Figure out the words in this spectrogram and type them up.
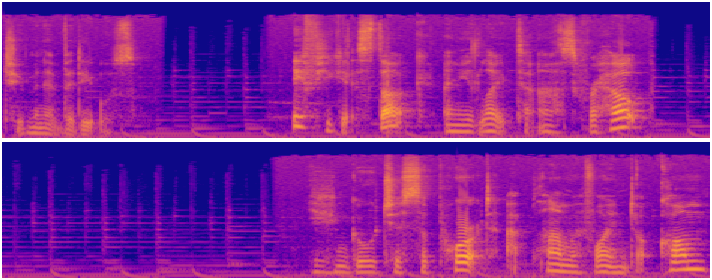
two minute videos. If you get stuck and you'd like to ask for help, you can go to support at planwithvoyant.com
